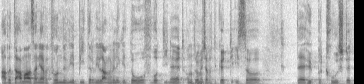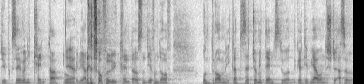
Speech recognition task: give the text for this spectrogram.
Aber damals habe ich einfach gefunden, wie bitter, wie langweilig, wie doof, wollte ich nicht. Und Mhm. darum ist einfach der Götti ist so der hypercoolste Typ gesehen, den ich kennt habe. Ja. Weil ich auch nicht so viele Leute kennt, außer die vom Dorf. Und darum, ich glaube, das hat schon mit dem zu tun. Und der Götti hat mich auch unterstützt. Also,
